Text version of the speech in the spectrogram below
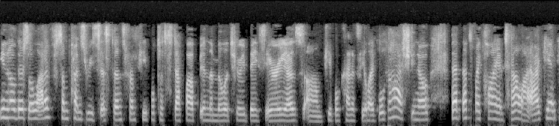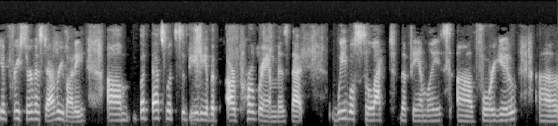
you know, there's a lot of sometimes resistance from people to step up in the military base areas. Um, people kind of feel like, well, gosh, you know, that that's my clientele. I, I can't give free service to everybody. Um, but that's what's the beauty of our program is that we will select the families uh, for you. Uh,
